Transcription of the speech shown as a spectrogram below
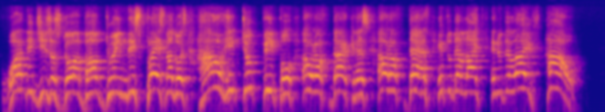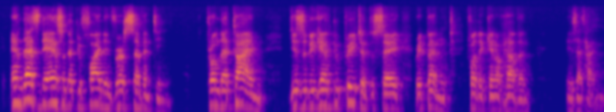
what did Jesus go about doing in this place? In other words, how he took people out of darkness, out of death, into the light, into the life. How? And that's the answer that you find in verse 17. From that time, Jesus began to preach and to say, Repent, for the King of heaven is at hand.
